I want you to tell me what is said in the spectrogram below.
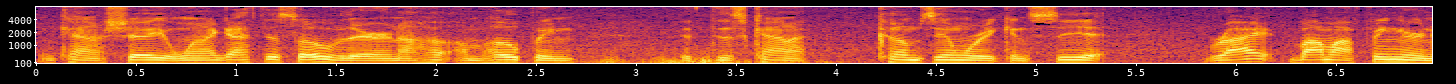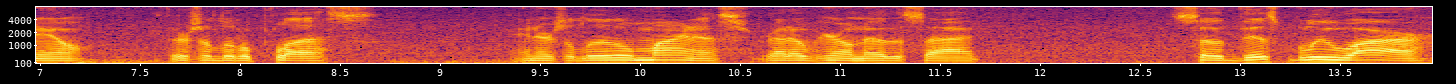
and kind of show you. When I got this over there and I, am hoping that this kind of comes in where you can see it right by my fingernail there's a little plus and there's a little minus right over here on the other side. So this blue wire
